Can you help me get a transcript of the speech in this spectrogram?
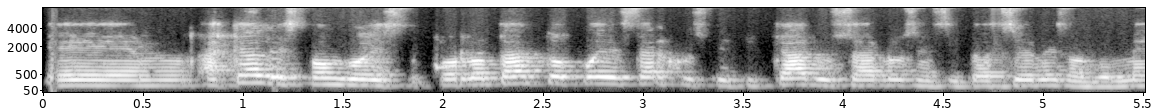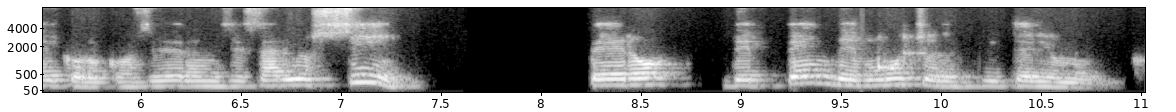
Em, acá les pongo esto. Por lo tanto, puede estar justificado usarlos en situaciones donde el médico lo considera necesario, sí, pero depende mucho del criterio médico.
